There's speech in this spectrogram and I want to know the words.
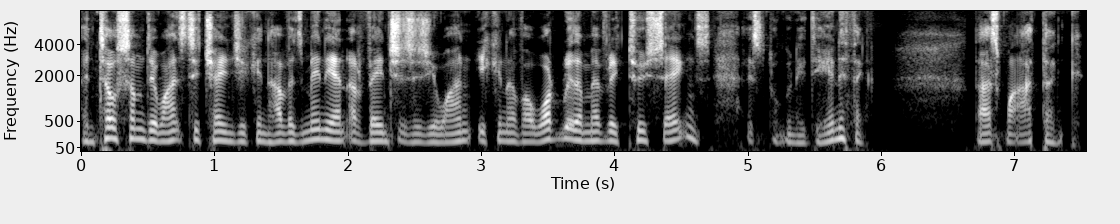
until somebody wants to change, you can have as many interventions as you want. You can have a word with them every two seconds. It's not going to do anything. That's what I think.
